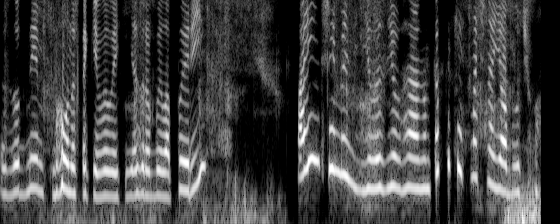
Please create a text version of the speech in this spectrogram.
з одним, бо воно ж таке велике, я зробила пиріг, а інший ми з'їли з Євгеном. Так таке смачне яблучко.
